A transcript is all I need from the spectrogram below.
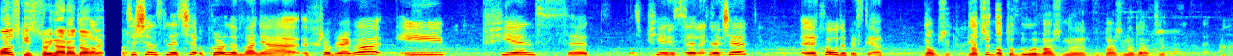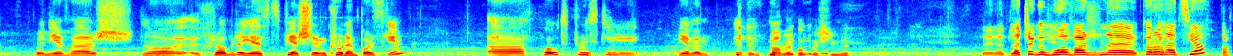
polski, strój narodowy. Tysiąclecie ukoronowania Chrobrego i 500, 500-lecie hołdu pruskiego. Dobrze. Dlaczego to były ważne, ważne daty? Ponieważ no, Chrobry jest pierwszym królem polskim, a hołd pruski, nie wiem, Mamy poprosimy. Y, Dlaczego było ważne koronacja? Tak.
